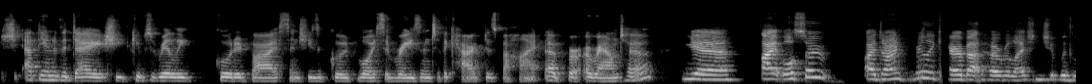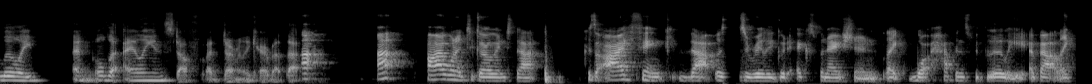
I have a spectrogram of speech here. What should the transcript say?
She, at the end of the day, she gives really good advice and she's a good voice of reason to the characters behind uh, around her. Yeah, I also I don't really care about her relationship with Lily and all the alien stuff. I don't really care about that. I, I, I wanted to go into that because I think that was a really good explanation, like what happens with Lily about like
